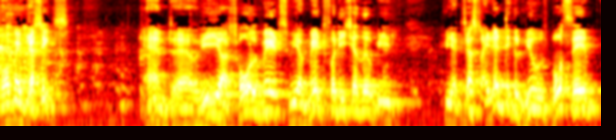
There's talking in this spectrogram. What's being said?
for my blessings. And uh, we are soulmates, we are made for each other, we, we are just identical views, both same.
